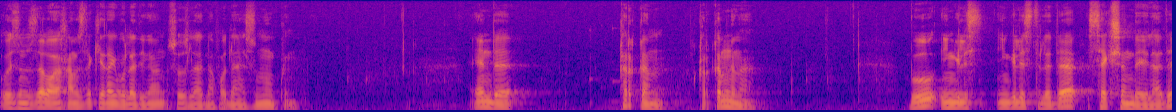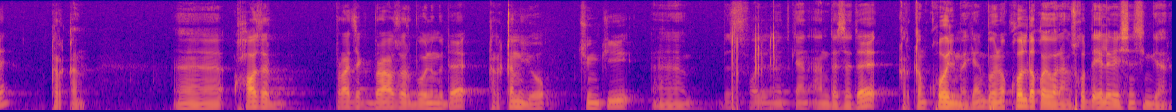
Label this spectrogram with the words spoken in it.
O'zimizda loyihamizda kerak bo'ladigan so'zlardan foydalanishimiz mumkin. Endi qirqim. Qirqim nima? Bu ingliz ingliz tilida section deyiladi. Qirqim. Э, hozir project browser bo'limida qirqim yo'q. Chunki e, biz foydalanayotgan andazada qirqim qo'yilmagan. Buni qo'lda qo'yib olamiz. Xuddi elevation singari.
